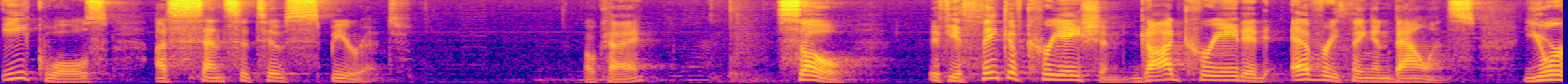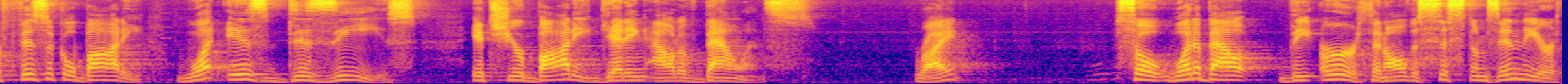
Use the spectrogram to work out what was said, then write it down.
equals a sensitive spirit. Okay? So, if you think of creation, God created everything in balance. Your physical body, what is disease? It's your body getting out of balance, right? So, what about the earth and all the systems in the earth?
